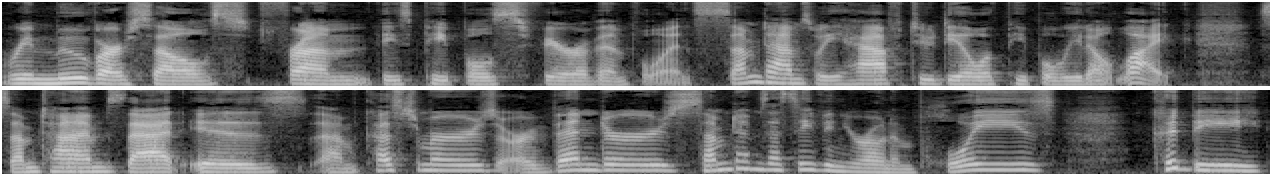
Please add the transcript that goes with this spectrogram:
remove ourselves from these people's sphere of influence. Sometimes we have to deal with people we don't like. Sometimes that is um, customers or vendors. Sometimes that's even your own employees. Could be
